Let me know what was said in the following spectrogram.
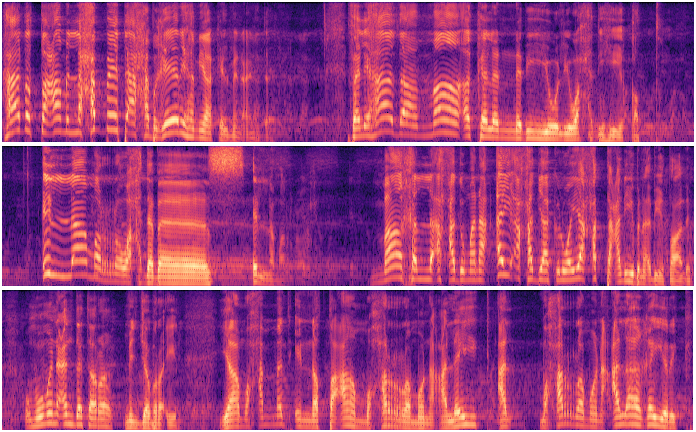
هذا الطعام اللي حبيته أحب غيري هم ياكل من عنده فلهذا ما أكل النبي لوحده قط إلا مرة واحدة بس إلا مرة ما خلى أحد ومنع أي أحد يأكل وياه حتى علي بن أبي طالب ومو من عنده ترى من جبرائيل. يا محمد إن الطعام محرم عليك محرم على غيرك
